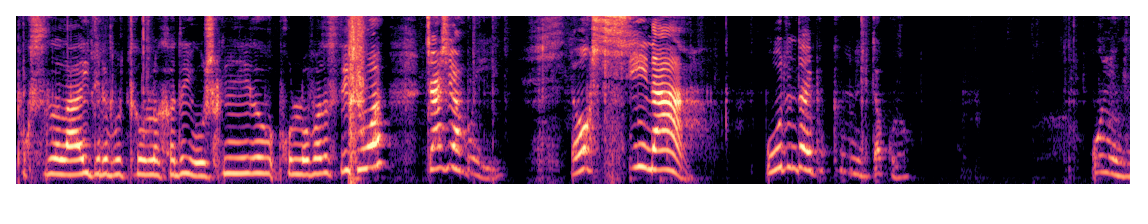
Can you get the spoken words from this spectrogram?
폭스라이 드래볼트 홀로 카드, 요시키 홀로 카드, 스리트원, 짜시안 보이. 역시나 모든 타입 포켓몬들이 떴고요. 오늘 영상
